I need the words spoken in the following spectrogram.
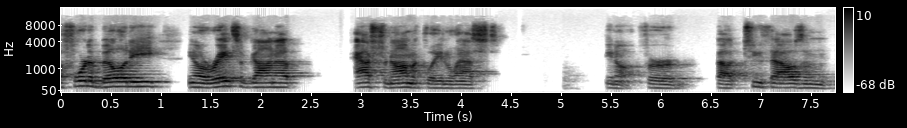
affordability, you know, rates have gone up astronomically in the last, you know, for about 2000.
